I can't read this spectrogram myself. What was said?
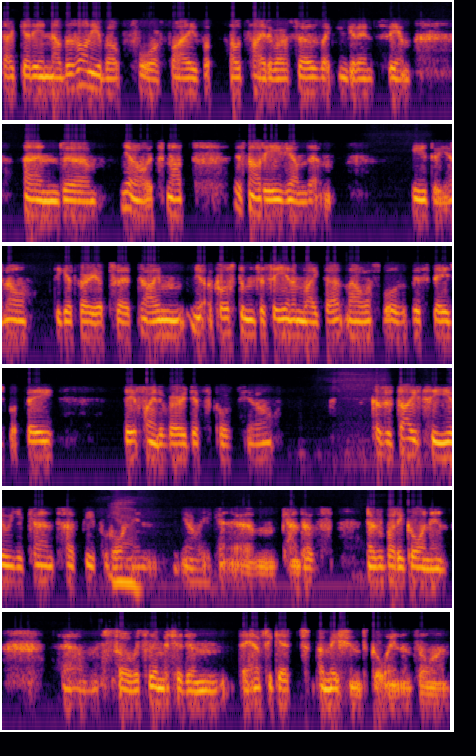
that get in now. There's only about four or five outside of ourselves that can get in to see him, and um, you know it's not it's not easy on them either. You know, they get very upset. I'm accustomed to seeing him like that now, I suppose, at this stage, but they they find it very difficult. You know because it's ICU, you can't have people going yeah. in. You know, you can, um, can't have everybody going in. Um, so it's limited, and they have to get permission to go in and so on.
